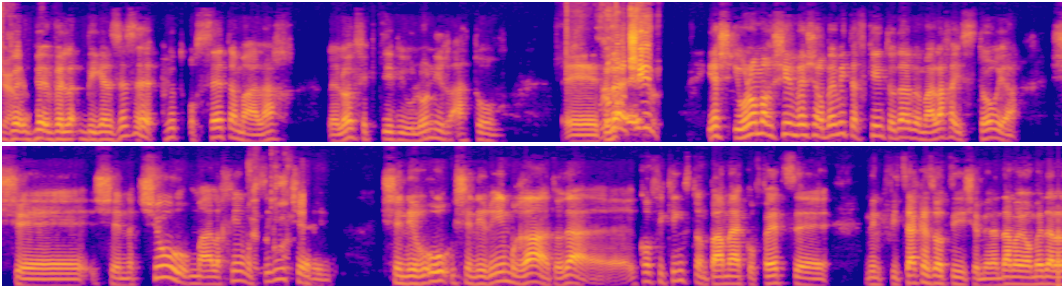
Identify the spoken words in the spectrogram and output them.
כן. ובגלל זה זה פשוט עושה את המהלך ללא אפקטיבי, הוא לא נראה טוב. אה, הוא לא מרשים. יש, הוא לא מרשים ויש הרבה מתאבקים, אתה יודע, במהלך ההיסטוריה, ש, שנטשו מהלכים או סיגניצ'רים, נכון. שנראו, שנראים רע, אתה יודע, קופי קינגסטון פעם היה קופץ אה, מין קפיצה כזאת, שבן אדם היה עומד, על,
